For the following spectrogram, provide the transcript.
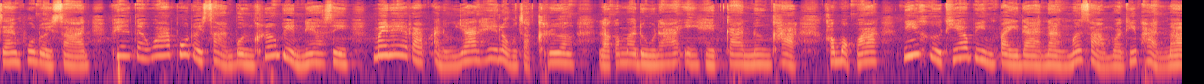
แจ้งผู้โดยสาร เพียงแต่ว่าผู้โดยสารบนเครื่องบินเนี่ยสิไม่ได้รับอนุญาตให้ลงจากเครื่อง แล้วก็มาดูนะคะอีกเหตุการณ์หนึ่งค่ะ เขาบอกว่านี่คือเที่ยวบินไปดานังเมื่อ 3 วันที่ผ่านมา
